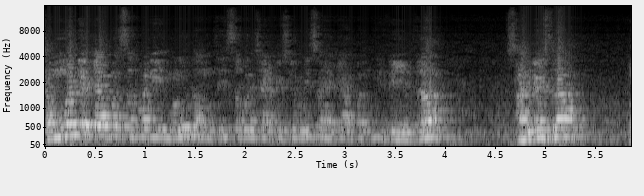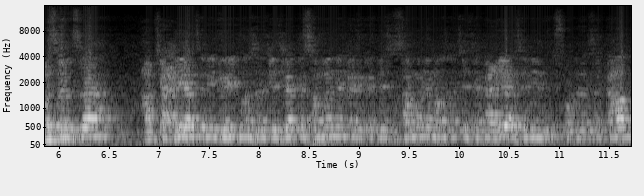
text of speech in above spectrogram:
शंभर टक्के आपण सर्वांनी म्हणून आमची सर्वांची अपेक्षा एवढीच आहे की आपण इथे येत जा सांगायचा बसायचा आमच्या आडी अडचणी गरीब माणसाचे ज्या काही सामान्य कार्यकर्त्याचे सामान्य माणसाच्या ज्या गाडी अडचणी आहेत, सोडण्याचं काम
